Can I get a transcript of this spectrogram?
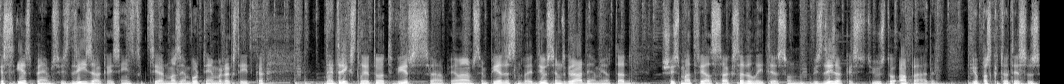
kas iespējams visdrīzākais instrukcijā ar maziem burtiem ir rakstīts, ka nedrīkst lietot virs, uh, piemēram, 150 vai 200 grādiem, jo tad šis materiāls sāk sadalīties un visdrīzākais jūs to apēdat. Jo paskatoties uz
